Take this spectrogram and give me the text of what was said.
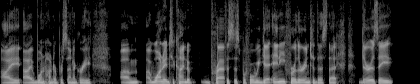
I I 100% agree. Um, I wanted to kind of preface this before we get any further into this that there is a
